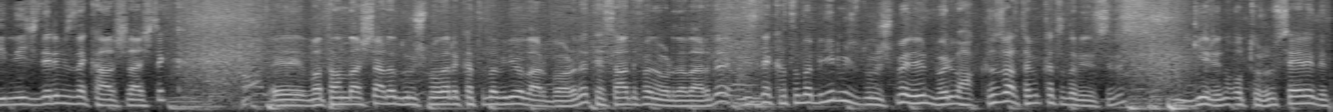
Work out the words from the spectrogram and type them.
dinleyicilerimizle karşılaştık. E, vatandaşlar da duruşmalara katılabiliyorlar bu arada. Tesadüfen oradalardı. Biz de katılabilir miyiz duruşmaya dedim. Böyle bir hakkınız var tabii katılabilirsiniz. Girin oturun seyredin.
